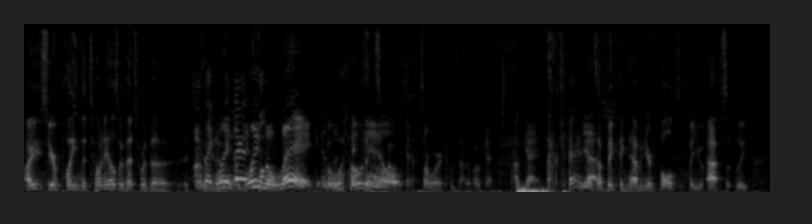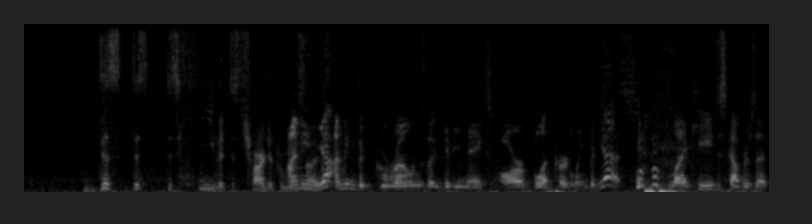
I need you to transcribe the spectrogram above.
Are you? So you're playing the toenails, or that's where the? It's Just I'm like, coming playing, I'm playing the leg and out. the, leg, toenails. The toenails are where it comes out of. Okay. Okay. Okay. That's a big thing to have in your folds, but you absolutely dis dis just heave it, discharge it from your I mean, side. yeah, I mean, the groans that Gibby makes are blood curdling, but yes, like he discovers it.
